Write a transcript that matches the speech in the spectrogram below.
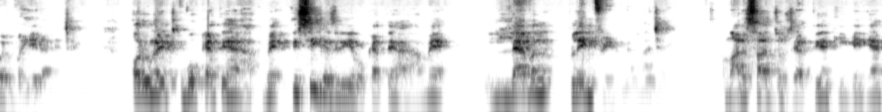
वही रहने चाहिए। और उन्हें वो कहते हैं, हमें इसी के ज़रिए वो कहते हैं, हमें लेवल प्लेइंग फ़ील्ड मिलना चाहिए। हमारे साथ जो ज्यादतियाँ की गई हैं,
